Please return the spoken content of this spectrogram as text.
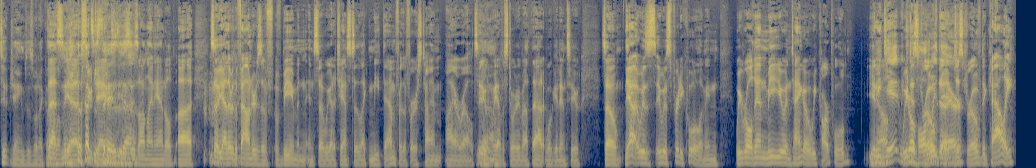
Suit James is what I call that's him. yeah, That's Sue his James is yeah. his online handle. Uh, so yeah, they were the founders of, of Beam, and, and so we got a chance to like meet them for the first time IRL too, Yeah. and we have a story about that we'll get into. So yeah, it was it was pretty cool. I mean, we rolled in, me, you, and Tango. We carpooled. You We know? did. We drove just all the drove to there. just drove to Cali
